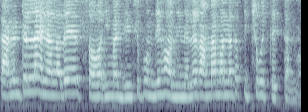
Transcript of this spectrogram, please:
কারেন্টের লাইন আলাদা স ইমার্জেন্সি ফোন দিয়ে হয়নি নাহলে রান্না বান্না তো কিচ্ছু করতে পারতাম না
